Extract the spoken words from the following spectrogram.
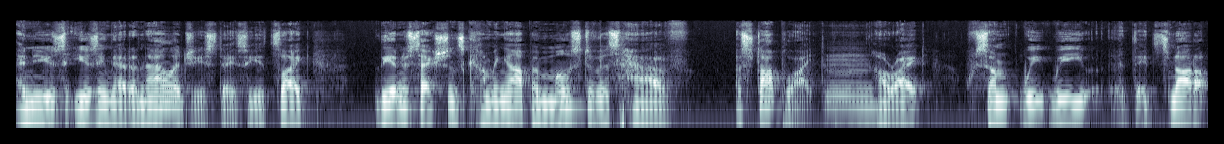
and use, using that analogy, Stacey, it's like the intersection's coming up, and most of us have a stoplight. All right. Some we, we it's not a,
